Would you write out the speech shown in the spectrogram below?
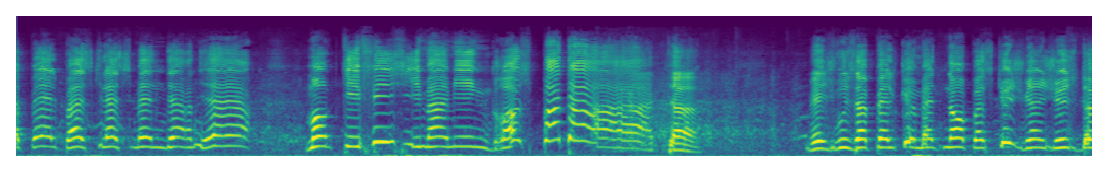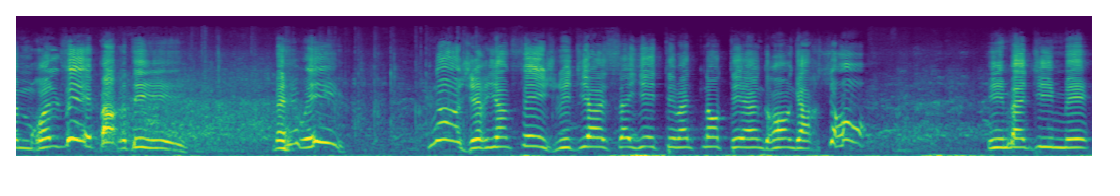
appelle parce que la semaine dernière, mon petit-fils, il m'a mis une grosse patate. Mais je vous appelle que maintenant parce que je viens juste de me relever, pardi. Mais oui. Non, j'ai rien fait. Je lui ai dit, ah, ça y est, t'es maintenant, t'es un grand garçon. Il m'a dit, mais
